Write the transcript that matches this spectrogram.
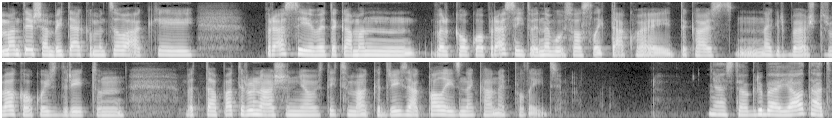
man tiešām bija tā, ka man cilvēki prasīja, vai man var kaut ko prasīt, vai nebūs vēl sliktāk, vai es negribēšu tur vēl kaut ko izdarīt. Un, bet tā pati runāšana jau visticamāk, ka drīzāk palīdz nekā nepalīdz. Jā, es tev gribēju jautāt,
